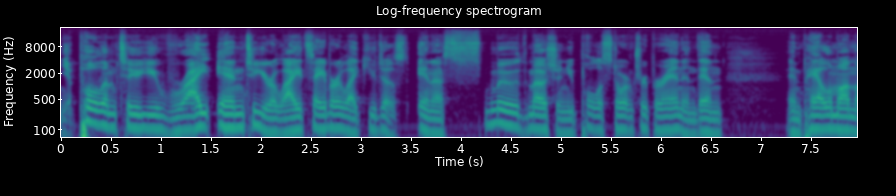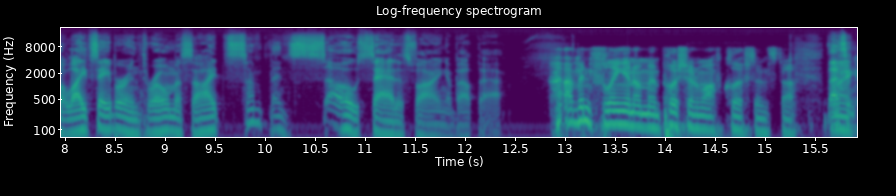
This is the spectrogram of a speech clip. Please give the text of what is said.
you pull him to you right into your lightsaber like you just in a smooth motion you pull a stormtrooper in and then impale him on the lightsaber and throw him aside something so satisfying about that I've been flinging them and pushing them off cliffs and stuff. That's like,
